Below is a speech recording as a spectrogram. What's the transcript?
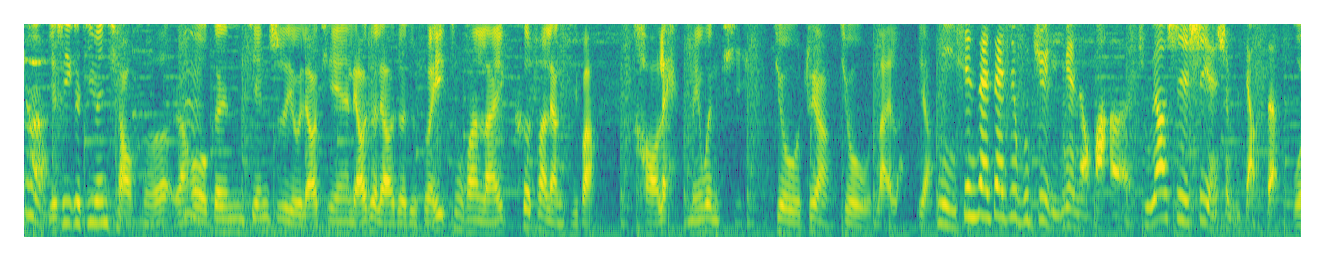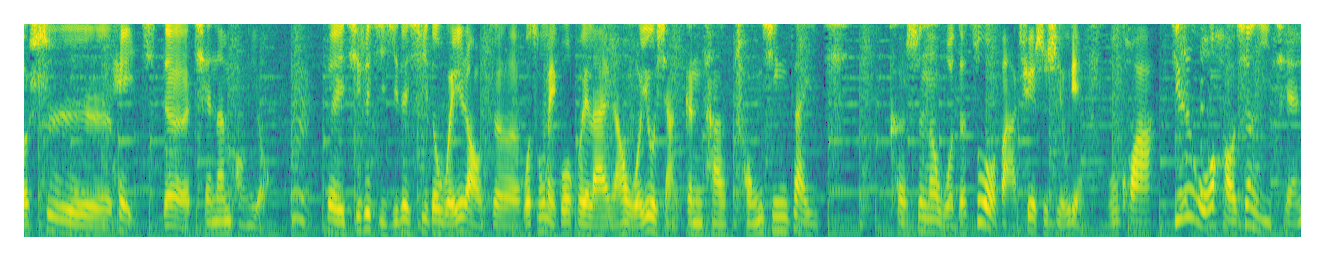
嗯。也是一个机缘巧合，然后跟监制有聊天，聊着聊着就说，哎，甄嬛来客串两集吧，好嘞，没问题，就这样就来了呀。你现在在这部剧里面的话，呃，主要是饰演什么角色？我是 Paige 的前男朋友，嗯嗯，对，其实几集的戏都围绕着我从美国回来，然后我又想跟他重新在一起。可是呢，我的做法确实是有点浮夸。其实我好像以前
